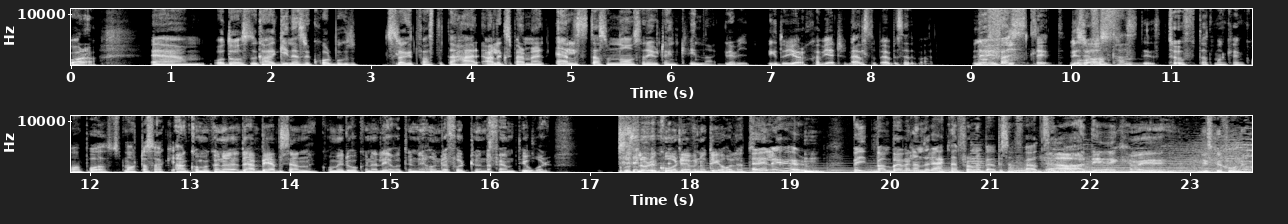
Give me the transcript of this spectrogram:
bara. Ehm, och då så har Guinness rekordbok slagit fast att det här Alex Sperma är den äldsta som någonsin har gjort en kvinna gravid. Vilket då gör Javier till den äldsta bebisen i världen. Nu är det festligt. Visst är det fantastiskt? Tufft att man kan komma på smarta saker. Han kommer kunna, det här bebisen kommer då kunna leva till den är 140-150 år. Och slå rekord även åt det hållet. Eller hur? Men Man börjar väl ändå räkna från när bebisen föds? Ja, det kan vi diskussionen om.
